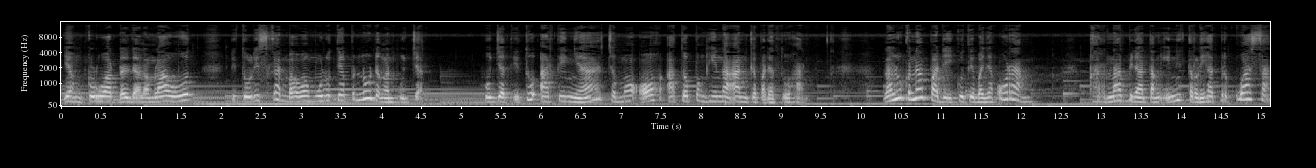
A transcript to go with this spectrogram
yang keluar dari dalam laut dituliskan bahwa mulutnya penuh dengan hujat. Hujat itu artinya cemooh atau penghinaan kepada Tuhan. Lalu kenapa diikuti banyak orang? Karena binatang ini terlihat berkuasa.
